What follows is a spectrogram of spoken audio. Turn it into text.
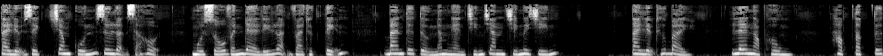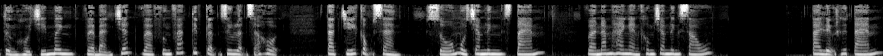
Tài liệu dịch trong cuốn Dư luận xã hội, một số vấn đề lý luận và thực tiễn, Ban Tư tưởng năm 1999. Tài liệu thứ 7, Lê Ngọc Hùng, Học tập tư tưởng Hồ Chí Minh về bản chất và phương pháp tiếp cận dư luận xã hội, Tạp chí Cộng sản, số 108, và năm 2006. Tài liệu thứ 8,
